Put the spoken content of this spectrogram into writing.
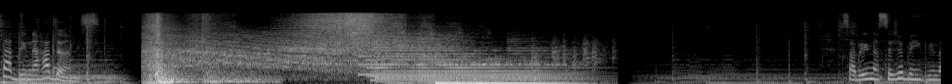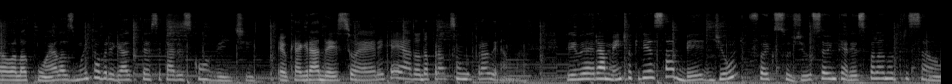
Sabrina Radames. Sabrina, seja bem-vinda ao Ela com Elas. Muito obrigada por ter aceitado esse convite. Eu que agradeço, Érica, e a toda a produção do programa. Primeiramente, eu queria saber de onde foi que surgiu o seu interesse pela nutrição?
